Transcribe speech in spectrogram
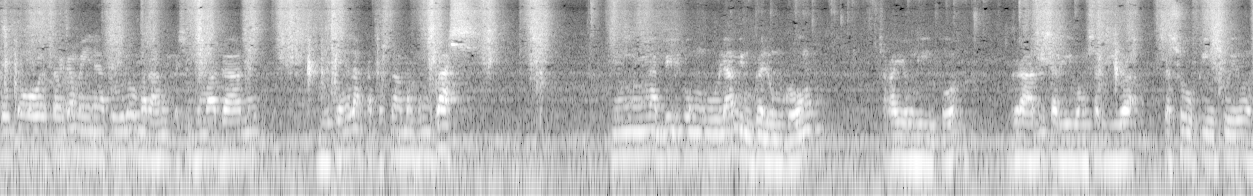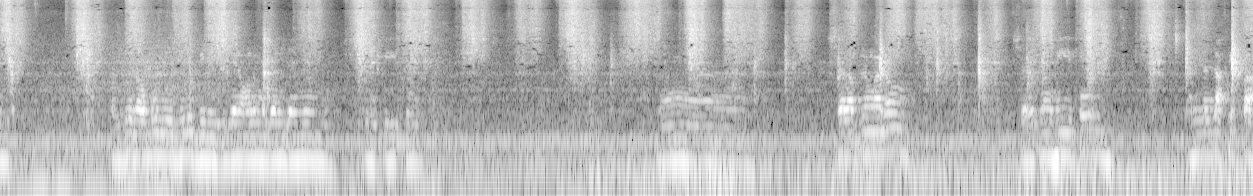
Kung itong oras talaga may natulong, marami kasi gumagamit. Dito na lang, tapos na maghugas. Yung nabili kong ulam, yung galunggong, tsaka yung hipon. Grabe, sariwang sariwa. Sa suki ko yun. Pag doon ako bumibili, binibigyan ako ng maganda yung suki ko. Ah, sarap ng ano, sarap ng hipon. Ang lalaki pa.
